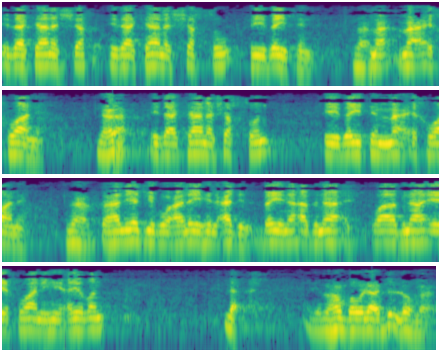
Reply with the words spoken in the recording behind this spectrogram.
إذا كان الشخص إذا كان الشخص في بيت نعم. مع, مع إخوانه نعم. إذا كان شخص في بيت مع إخوانه نعم. فهل يجب عليه العدل بين أبنائه وأبناء إخوانه أيضا؟ لا. إذا ما هم بأولاد له ما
